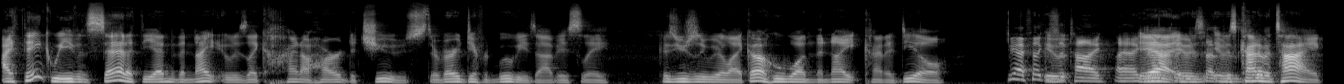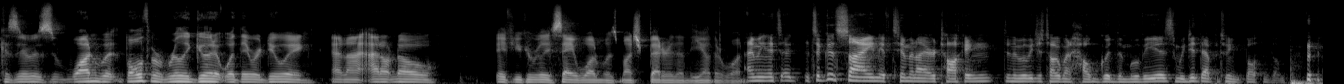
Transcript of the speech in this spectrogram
I think we even said at the end of the night it was like kind of hard to choose. They're very different movies, obviously, because usually we were like, oh, who won the night kind of deal. Yeah, I feel like it's it- a tie. I, yeah, it was it was kind of a tie because it was one with both were really good at what they were doing, and I I don't know if you could really say one was much better than the other one. I mean, it's a it's a good sign if Tim and I are talking in the movie, just talking about how good the movie is. And we did that between both of them.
